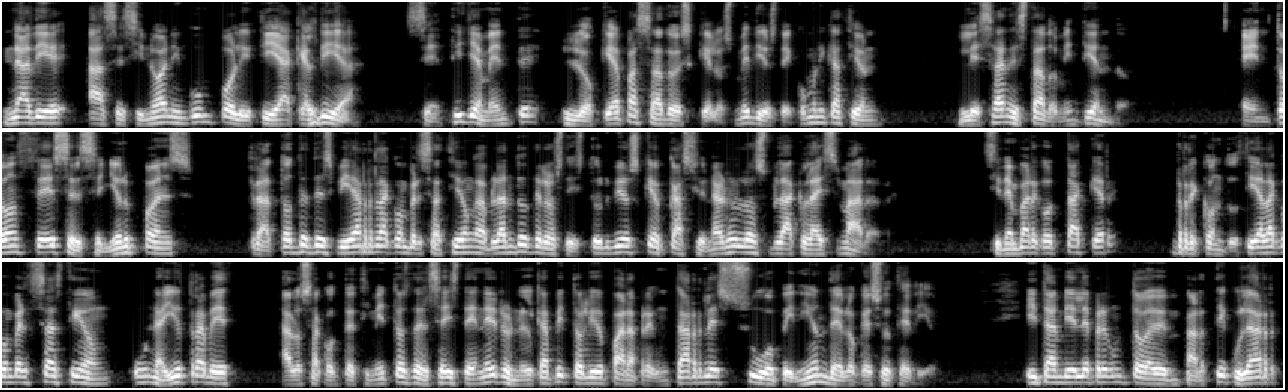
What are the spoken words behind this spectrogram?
Nadie asesinó a ningún policía aquel día. Sencillamente, lo que ha pasado es que los medios de comunicación les han estado mintiendo. Entonces, el señor Pence trató de desviar la conversación hablando de los disturbios que ocasionaron los Black Lives Matter. Sin embargo, Tucker reconducía la conversación una y otra vez a los acontecimientos del 6 de enero en el Capitolio para preguntarles su opinión de lo que sucedió y también le preguntó en particular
